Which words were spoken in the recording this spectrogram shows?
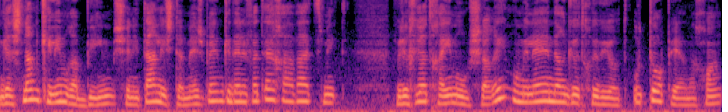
ישנם כלים רבים שניתן להשתמש בהם כדי לפתח אהבה עצמית, ולחיות חיים מאושרים ומלאי אנרגיות חיוביות. אוטופיה, נכון?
